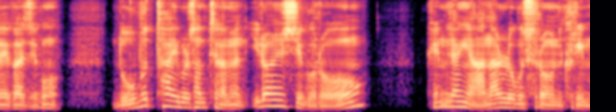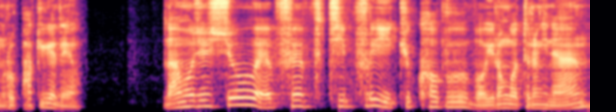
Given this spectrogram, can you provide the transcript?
해가지고 노브 타입을 선택하면 이런 식으로 굉장히 아날로그스러운 그림으로 바뀌게 돼요. 나머지 쇼, FFT, 프리 EQ 커브 뭐 이런 것들은 그냥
